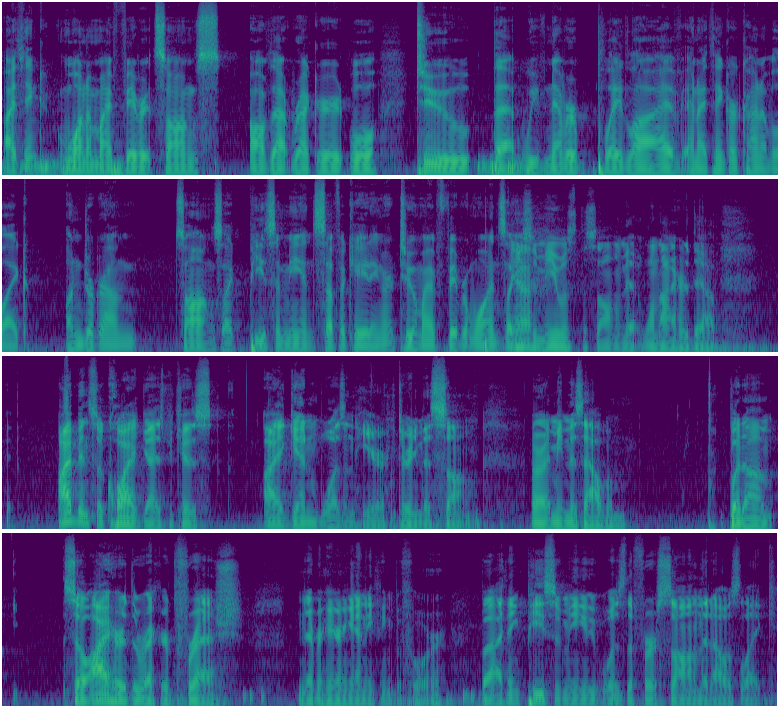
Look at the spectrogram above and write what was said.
I think one of my favorite songs off that record, well, two that we've never played live, and I think are kind of like underground songs, like "Piece of Me" and "Suffocating" are two of my favorite ones. Like, Yeah. to me was the song that when I heard the album. I've been so quiet, guys, because I again wasn't here during this song, or I mean this album. But um, so I heard the record fresh, never hearing anything before. But I think "Piece of Me" was the first song that I was like,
